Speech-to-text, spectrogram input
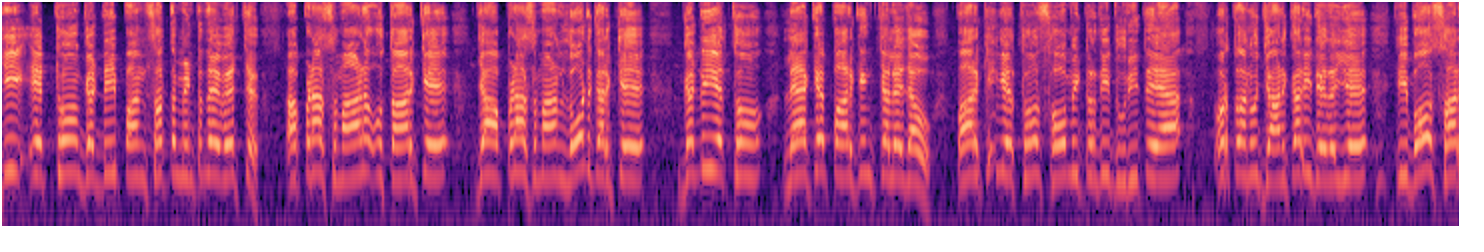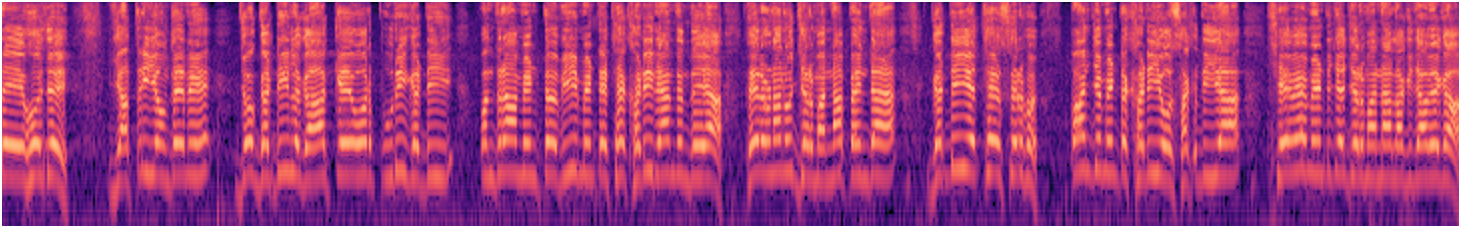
ਕਿ ਇੱਥੋਂ ਗੱਡੀ 5-7 ਮਿੰਟ ਦੇ ਵਿੱਚ ਆਪਣਾ ਸਮਾਨ ਉਤਾਰ ਕੇ ਜਾਂ ਆਪਣਾ ਸਮਾਨ ਲੋਡ ਕਰਕੇ ਗੱਡੀ ਇੱਥੋਂ ਲੈ ਕੇ ਪਾਰਕਿੰਗ ਚਲੇ ਜਾਓ। ਪਾਰਕਿੰਗ ਇੱਥੋਂ 100 ਮੀਟਰ ਦੀ ਦੂਰੀ ਤੇ ਹੈ ਔਰ ਤੁਹਾਨੂੰ ਜਾਣਕਾਰੀ ਦੇ ਦਈਏ ਕਿ ਬਹੁਤ ਸਾਰੇ ਇਹੋ ਜਿਹੇ ਯਾਤਰੀ ਆਉਂਦੇ ਨੇ ਜੋ ਗੱਡੀ ਲਗਾ ਕੇ ਔਰ ਪੂਰੀ ਗੱਡੀ 15 ਮਿੰਟ 20 ਮਿੰਟ ਇੱਥੇ ਖੜੀ ਰਹਿਣ ਦਿੰਦੇ ਆ। ਫਿਰ ਉਹਨਾਂ ਨੂੰ ਜੁਰਮਾਨਾ ਪੈਂਦਾ ਗੱਡੀ ਇੱਥੇ ਸਿਰਫ 5 ਮਿੰਟ ਖੜੀ ਹੋ ਸਕਦੀ ਆ। 6ਵੇਂ ਮਿੰਟ 'ਚ ਜੁਰਮਾਨਾ ਲੱਗ ਜਾਵੇਗਾ।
